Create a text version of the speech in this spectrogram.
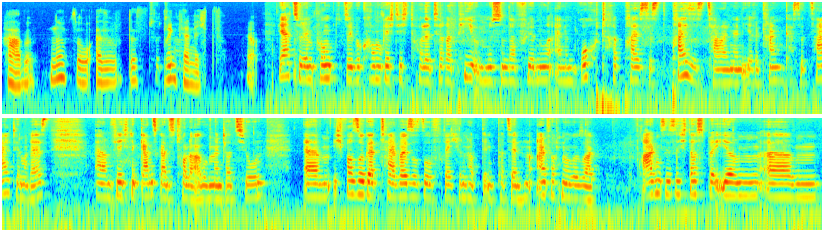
habe. Ne? So, also das Total. bringt ja nichts. Ja. ja, zu dem Punkt, sie bekommen richtig tolle Therapie und müssen dafür nur einen Bruchteil des Preises zahlen, denn ihre Krankenkasse zahlt den Rest. Ähm, Finde ich eine ganz, ganz tolle Argumentation. Ähm, ich war sogar teilweise so frech und habe den Patienten einfach nur gesagt, fragen Sie sich das bei Ihrem ähm,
